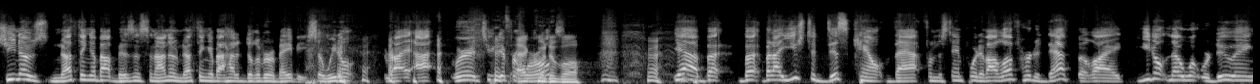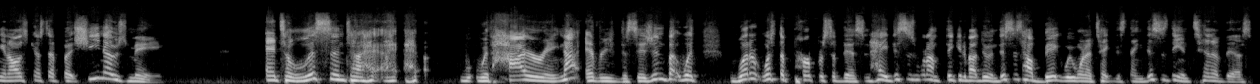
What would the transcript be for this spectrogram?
She knows nothing about business, and I know nothing about how to deliver a baby. So we don't, right? I, we're in two different equitable. worlds. yeah, but but but I used to discount that from the standpoint of I love her to death, but like you don't know what we're doing and all this kind of stuff. But she knows me, and to listen to with hiring, not every decision, but with what are, what's the purpose of this? And hey, this is what I'm thinking about doing. This is how big we want to take this thing. This is the intent of this.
